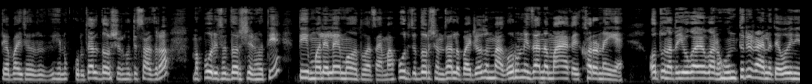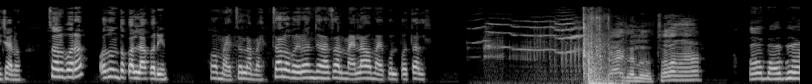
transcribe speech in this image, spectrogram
त्या बाईच्या हे नको करू. त्याला दर्शन होते साजरं. मग पुरीचं दर्शन होते. ते मला लय महत्वाचं आहे. मग पुरीचं दर्शन झालं पाहिजे. अजून मा घरून जाणं माया काही खरं नाही आहे अजून आता योगा योगानं होऊन तरी राहिलं त्या वहिनीच्यानं. चल बरं अजून तो कल्ला करीन. हो माय चला माय. चला बाई रंजना चाल माय लाव माय कुलप चल. काय झालं? चला ना. अ बाबा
